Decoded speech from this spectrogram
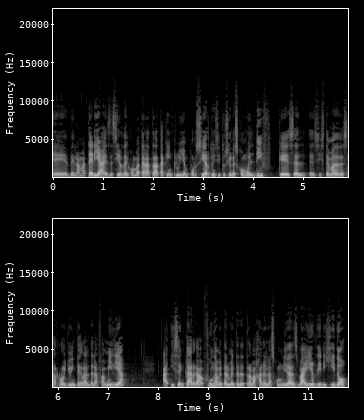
eh, de la materia, es decir, del combate a la trata, que incluyen, por cierto, instituciones como el DIF, que es el, Sistema de Desarrollo Integral de la Familia, y se encarga fundamentalmente de trabajar en las comunidades, va a ir dirigido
